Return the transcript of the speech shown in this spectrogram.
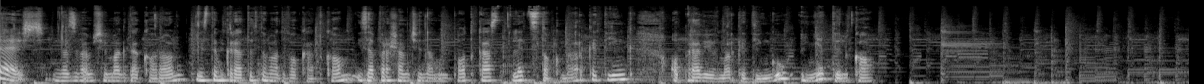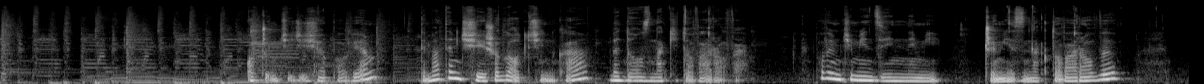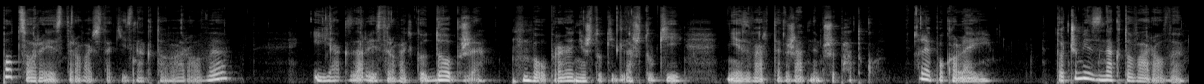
Cześć, nazywam się Magda Korol, jestem kreatywną adwokatką i zapraszam Cię na mój podcast Let's Talk Marketing o prawie w marketingu i nie tylko. O czym Ci dziś opowiem? Tematem dzisiejszego odcinka będą znaki towarowe. Powiem Ci innymi, czym jest znak towarowy, po co rejestrować taki znak towarowy i jak zarejestrować go dobrze, bo uprawianie sztuki dla sztuki nie jest warte w żadnym przypadku. Ale po kolei. To czym jest znak towarowy?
